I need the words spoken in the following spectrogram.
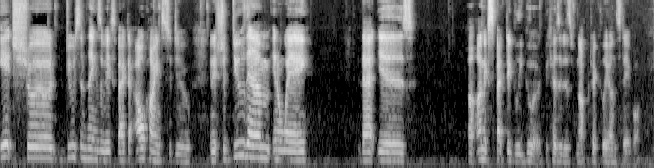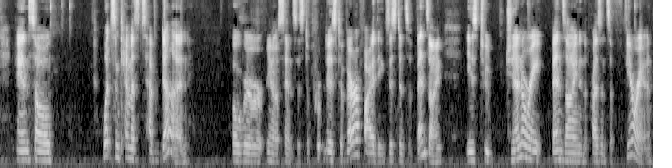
it should do some things that we expect alkynes to do, and it should do them in a way that is uh, unexpectedly good because it is not particularly unstable. And so, what some chemists have done over you know since is to is to verify the existence of benzyne is to generate benzyne in the presence of furan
